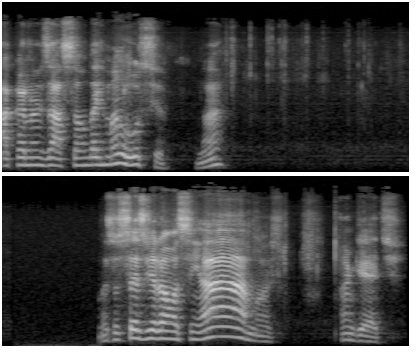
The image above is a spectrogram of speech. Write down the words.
a canonização da irmã Lúcia, né? Mas vocês dirão assim, ah, mas Anguete,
